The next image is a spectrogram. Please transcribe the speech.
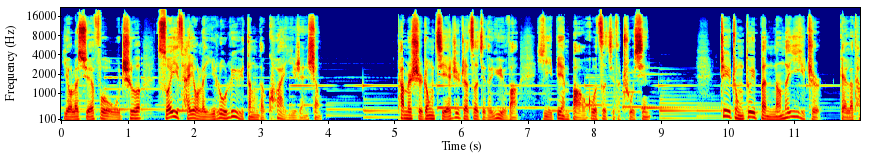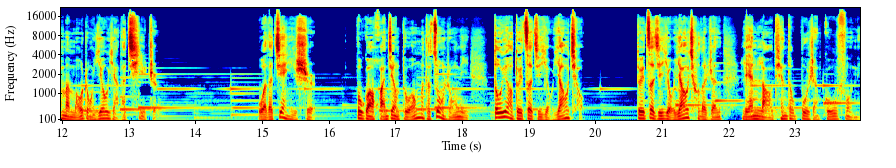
有了学富五车，所以才有了一路绿灯的快意人生。他们始终节制着自己的欲望，以便保护自己的初心。这种对本能的意志。给了他们某种优雅的气质。我的建议是，不管环境多么的纵容你，都要对自己有要求。对自己有要求的人，连老天都不忍辜负你。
